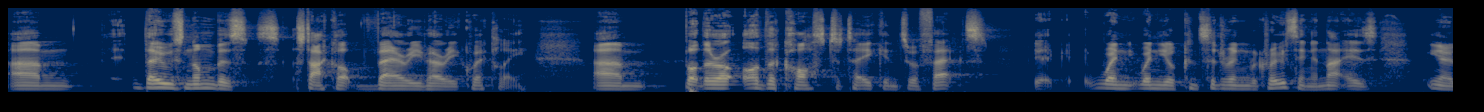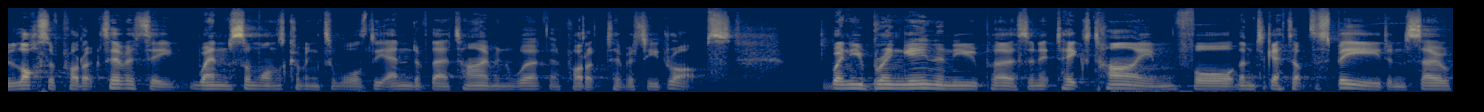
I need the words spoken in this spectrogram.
um, those numbers stack up very very quickly. Um, but there are other costs to take into effect when when you're considering recruiting, and that is you know loss of productivity when someone's coming towards the end of their time in work, their productivity drops when you bring in a new person, it takes time for them to get up to speed. And so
